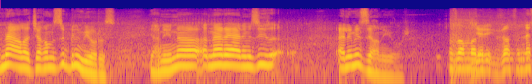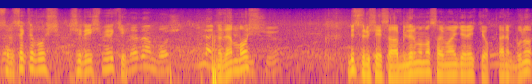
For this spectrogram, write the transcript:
Ne alacağımızı bilmiyoruz. Yani ne nereye elimizi elimiz yanıyor. Zamlar Geri, zaten ne söylesek de boş. Bir şey değişmiyor ki. Neden boş? İlla Neden şey boş? değişiyor. Bir sürü şey sayabilirim ama saymaya gerek yok. Yani bunu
